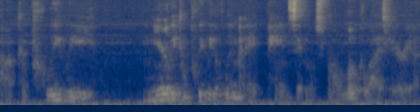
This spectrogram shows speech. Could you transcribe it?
uh, completely nearly completely eliminate pain signals from a localized area.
